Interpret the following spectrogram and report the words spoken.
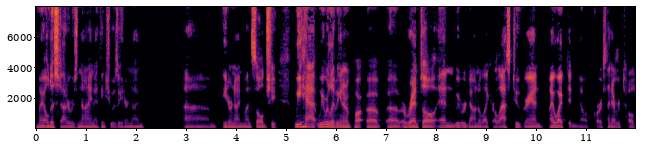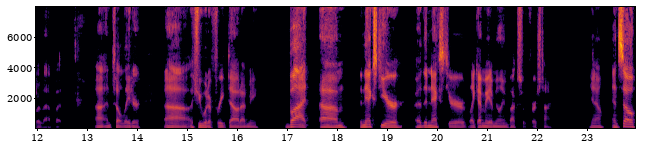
my oldest daughter was nine. I think she was eight or nine, um, eight or nine months old. She, we had, we were living in a, uh, uh, a rental and we were down to like our last two grand. My wife didn't know, of course. I never told her that, but, uh, until later, uh, she would have freaked out on me. But, um, the next year, uh, the next year, like I made a million bucks for the first time, you know? And so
